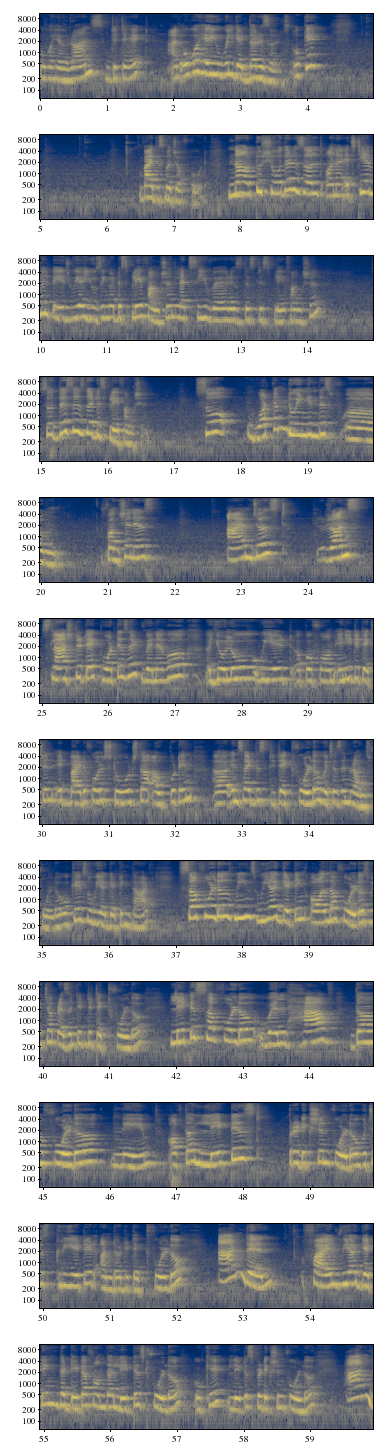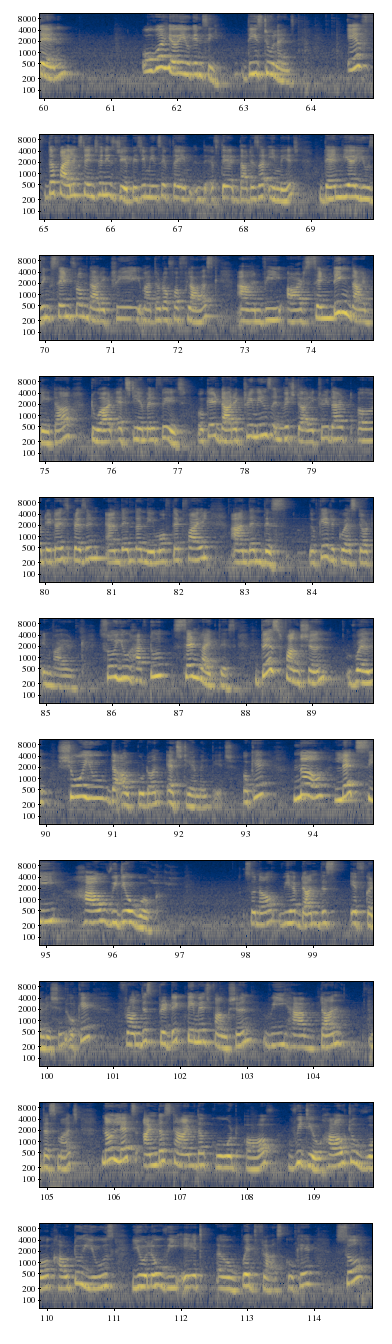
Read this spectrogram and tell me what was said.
Over here runs detect and over here you will get the results okay? By this much of code. Now to show the result on a html page we are using a display function. Let's see where is this display function so this is the display function. So what I'm doing in this um, function is I am just runs slash detect. What is it? Whenever YOLO V8 uh, perform any detection it by default stores the output in uh, inside this detect folder which is in runs folder. Okay? So we are getting that. Subfolders means we are getting all the folders which are present in detect folder. Latest subfolder will have the folder name of the latest prediction folder which is created under detect folder. And then file we are getting the data from the latest folder okay latest prediction folder. And then over here you can see these two lines. If the file extension is jpg means if the if the, that is a image then we are using send from directory method of a flask and we are sending that data to our html page. Okay directory means in which directory that uh, data is present and then the name of that file and then this okay request.environment so you have to send like this. This function will show you the output on html page. Okay now let's see how video work so now we have done this if condition okay? From this predict image function we have done this much. Now let's understand the code of video. How to work how to use YOLO V8 uh, with Flask okay? So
